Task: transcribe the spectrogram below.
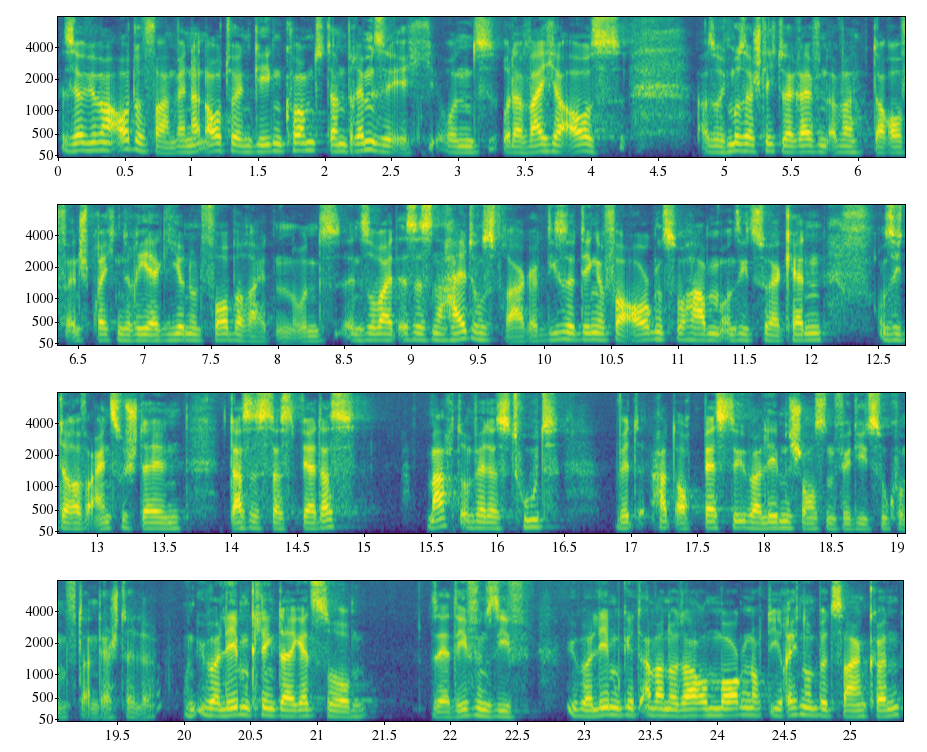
Das ist ja wie beim Autofahren. Wenn ein Auto entgegenkommt, dann bremse ich und, oder weiche aus. Also ich muss ja schlicht und ergreifend einfach darauf entsprechend reagieren und vorbereiten. Und insoweit ist es eine Haltungsfrage, diese Dinge vor Augen zu haben und sie zu erkennen und sich darauf einzustellen, dass es das, wer das macht und wer das tut, wird, hat auch beste Überlebenschancen für die Zukunft an der Stelle. Und Überleben klingt da jetzt so sehr defensiv. Überleben geht einfach nur darum, morgen noch die Rechnung bezahlen können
